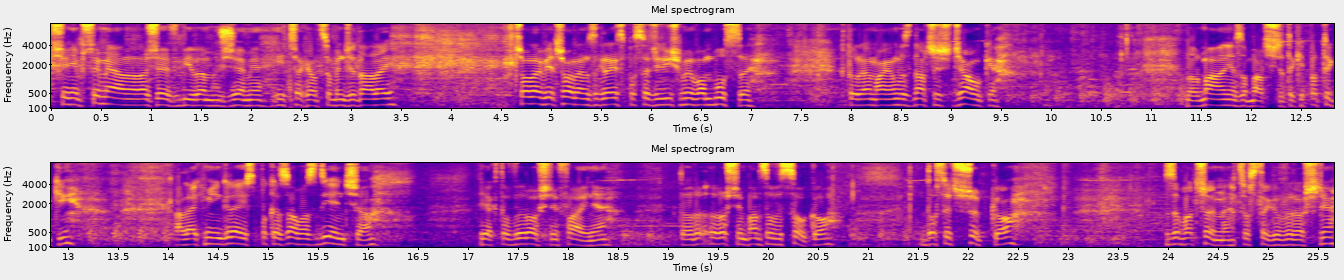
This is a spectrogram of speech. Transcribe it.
się nie przyjmie, a na razie wbiłem w ziemię i czekam, co będzie dalej. Wczoraj wieczorem z Grace posadziliśmy bambusy, które mają wyznaczyć działkę. Normalnie, zobaczcie, takie patyki. Ale jak mi Grace pokazała zdjęcia, jak to wyrośnie fajnie, to ro- rośnie bardzo wysoko, dosyć szybko. Zobaczymy, co z tego wyrośnie.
